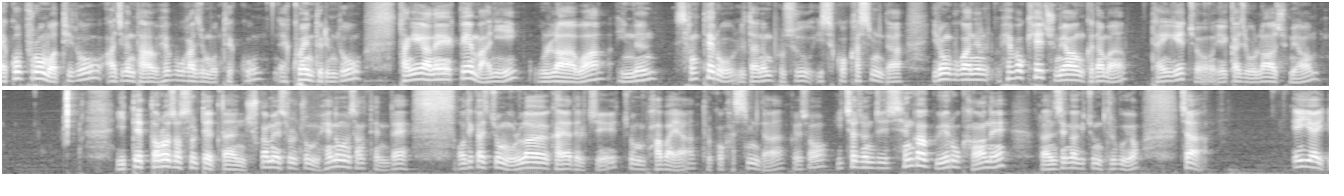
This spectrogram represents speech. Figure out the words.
에코프로 머티도 아직은 다 회복하지 못했고 에코앤 드림도 단기간에 꽤 많이 올라와 있는 상태로 일단은 볼 수 있을 것 같습니다. 이런 구간을 회복해 주면 그나마 다행이겠죠. 여기까지 올라와 주면 이때 떨어졌을 때 일단 추가 매수를 좀 해놓은 상태인데 어디까지 좀 올라가야 될지 좀 봐봐야 될 것 같습니다. 그래서 2차 전지 생각 외로 강하네 라는 생각이 좀 들고요. 자 AI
